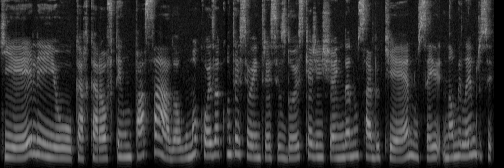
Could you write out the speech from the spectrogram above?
que ele e o Karkaroff têm um passado. Alguma coisa aconteceu entre esses dois que a gente ainda não sabe o que é, não sei, não me lembro se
